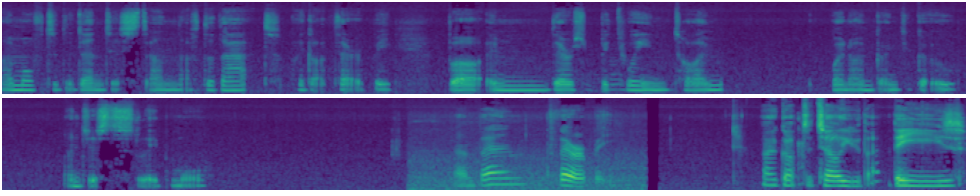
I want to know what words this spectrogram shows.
I'm off to the dentist, and after that, I got therapy. But in there's between time when I'm going to go and just sleep more. And then therapy. I got to tell you that these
